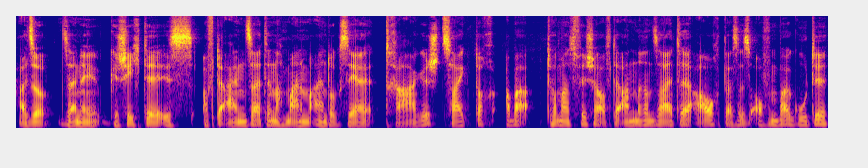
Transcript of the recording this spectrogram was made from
Also seine Geschichte ist auf der einen Seite nach meinem Eindruck sehr tragisch, zeigt doch aber Thomas Fischer auf der anderen Seite auch, dass es offenbar gute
